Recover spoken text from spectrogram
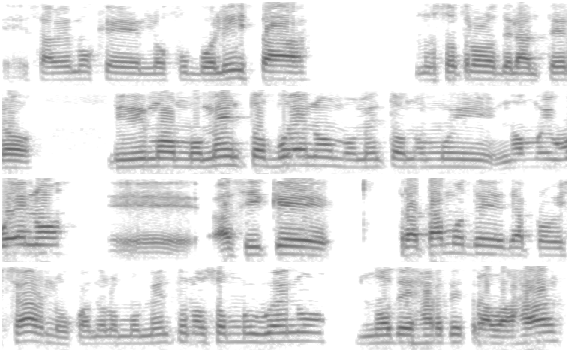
Eh, sabemos que los futbolistas, nosotros los delanteros, vivimos momentos buenos, momentos no muy, no muy buenos. Eh, así que tratamos de, de aprovecharlo. Cuando los momentos no son muy buenos, no dejar de trabajar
